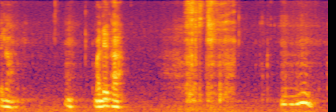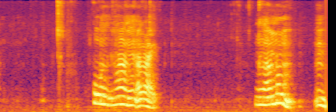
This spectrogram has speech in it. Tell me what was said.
ไปลองมาด้วยค่ะ กุ้งทอดนี้อร่อย เนื้อนุ่ม อืม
